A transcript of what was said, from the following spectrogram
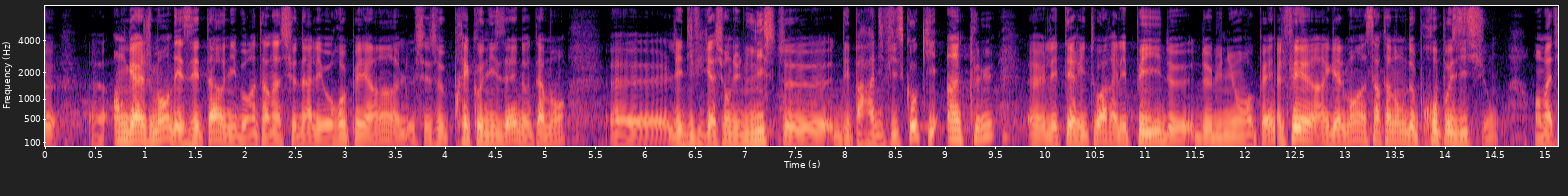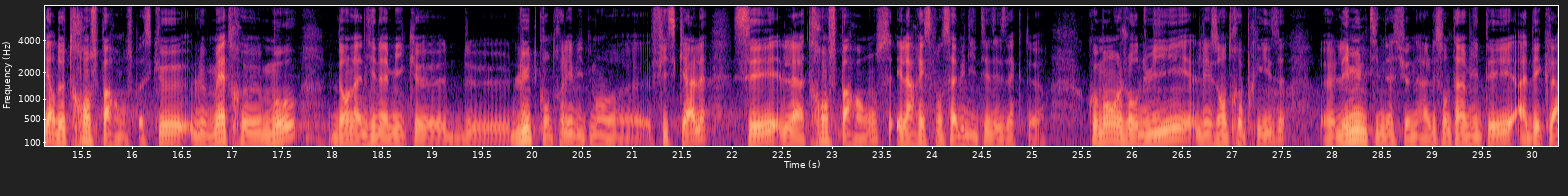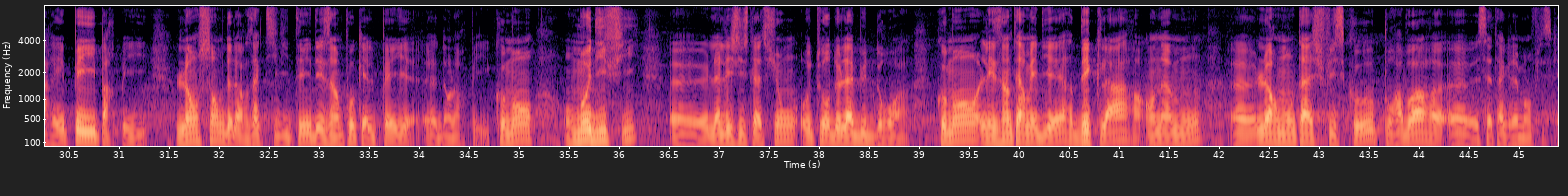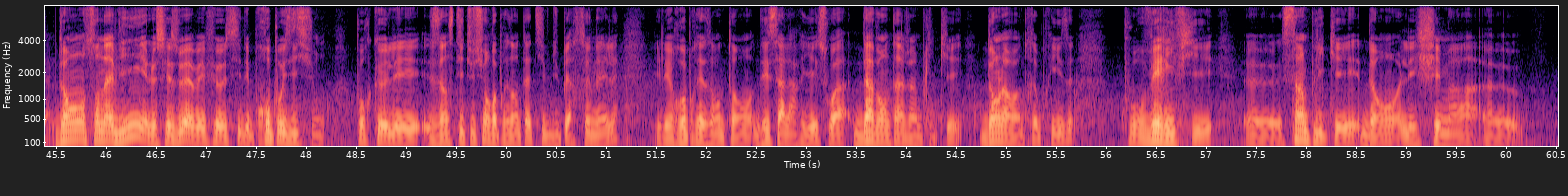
euh, engagement des États au niveau international et européen. Le CESE préconisait notamment euh, l'édification d'une liste des paradis fiscaux qui inclut euh, les territoires et les pays de, de l'Union européenne. Elle fait également un certain nombre de propositions en matière de transparence, parce que le maître mot dans la dynamique euh, de lutte contre l'évitement fiscal, c'est la transparence et la responsabilité des acteurs comment aujourd'hui les entreprises, euh, les multinationales sont invitées à déclarer pays par pays l'ensemble de leurs activités et des impôts qu'elles payent euh, dans leur pays. Comment on modifie euh, la législation autour de l'abus de droit. Comment les intermédiaires déclarent en amont leurs montages fiscaux pour avoir cet agrément fiscal. Dans son avis, le CESE avait fait aussi des propositions pour que les institutions représentatives du personnel et les représentants des salariés soient davantage impliqués dans leur entreprise pour vérifier, euh, s'impliquer dans les schémas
